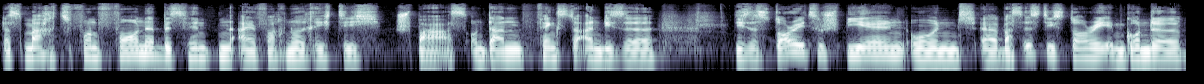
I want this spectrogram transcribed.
Das macht von vorne bis hinten einfach nur richtig Spaß. Und dann fängst du an diese diese Story zu spielen und äh, was ist die Story im Grunde?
